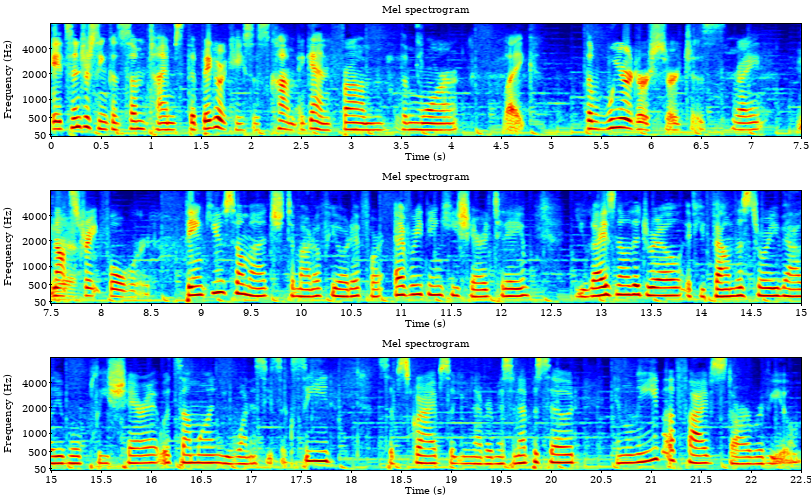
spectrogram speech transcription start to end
it's interesting because sometimes the bigger cases come again from the more like the weirder searches, right? Not straightforward. Thank you so much to Mauro Fiore for everything he shared today. You guys know the drill. If you found the story valuable, please share it with someone you want to see succeed. Subscribe so you never miss an episode and leave a five star review.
